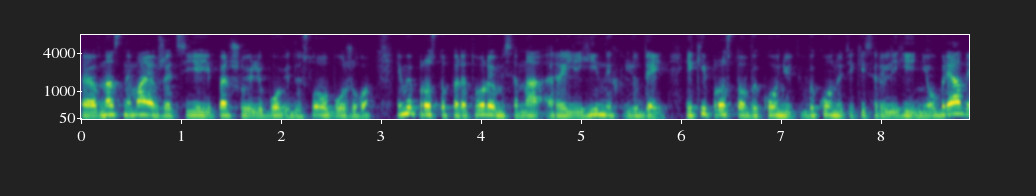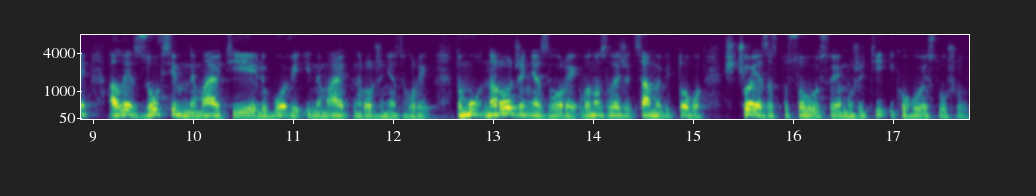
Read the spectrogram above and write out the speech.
е, в нас немає вже цієї першої любові до Слова Божого, і ми просто перетворюємося на релігійних людей, які просто виконують, виконують якісь релігійні обряди, але зовсім не мають тієї любові і не мають народження згори. Тому народження згори воно залежить саме від того, що я застосовую в своєму житті і кого я слушаю.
